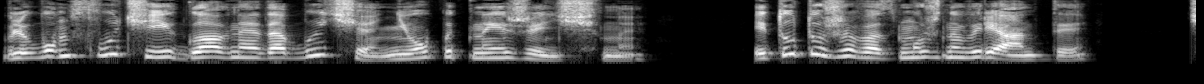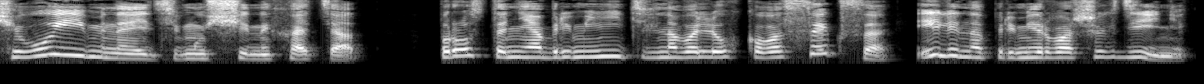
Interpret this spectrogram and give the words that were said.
В любом случае, их главная добыча – неопытные женщины – и тут уже возможны варианты. Чего именно эти мужчины хотят? Просто необременительного легкого секса или, например, ваших денег?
